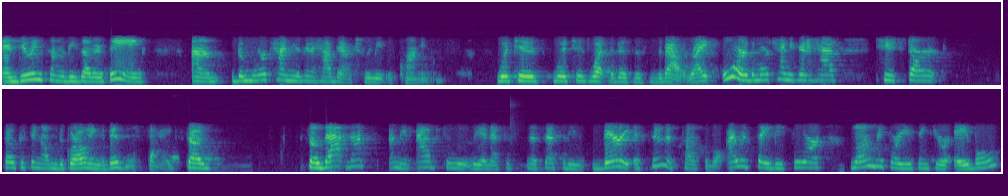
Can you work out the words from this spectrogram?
and doing some of these other things, um, the more time you're going to have to actually meet with clients, which is which is what the business is about, right? Or the more time you're going to have to start focusing on the growing the business side. So so that that's I mean absolutely a necessity very as soon as possible. I would say before long before you think you're able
